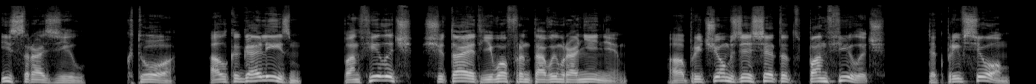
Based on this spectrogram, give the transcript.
и сразил. Кто? Алкоголизм. Панфилыч считает его фронтовым ранением. А при чем здесь этот Панфилыч? Так при всем.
